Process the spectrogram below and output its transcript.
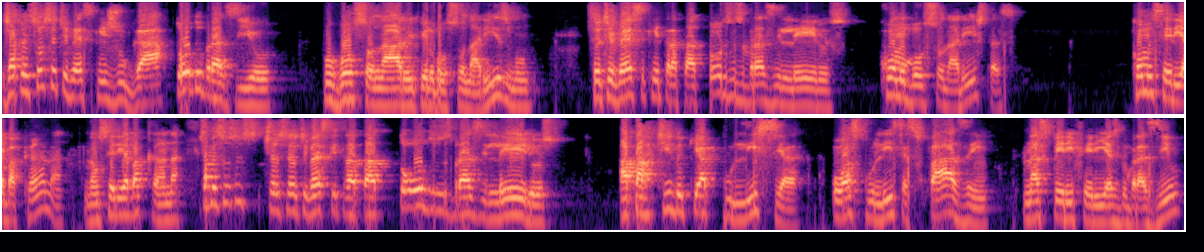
Já pensou se eu tivesse que julgar todo o Brasil por Bolsonaro e pelo bolsonarismo? Se eu tivesse que tratar todos os brasileiros como bolsonaristas? Como seria bacana? Não seria bacana. Já pensou se eu tivesse que tratar todos os brasileiros a partir do que a polícia ou as polícias fazem nas periferias do Brasil?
